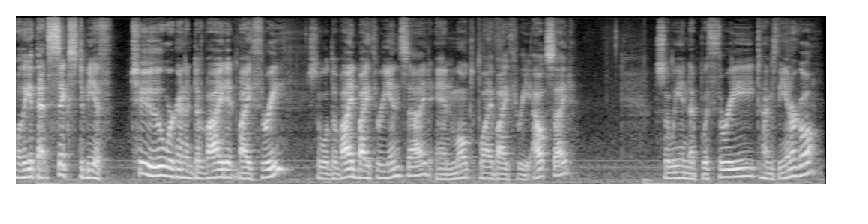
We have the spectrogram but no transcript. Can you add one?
Well, to get that 6 to be a 2, we're going to divide it by 3. So we'll divide by 3 inside and multiply by 3 outside. So we end up with 3 times the integral.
